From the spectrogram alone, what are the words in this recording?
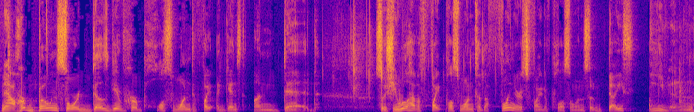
Now, her Bone Sword does give her plus one to fight against undead. So she will have a fight plus one to the Flinger's fight of plus one, so dice even.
